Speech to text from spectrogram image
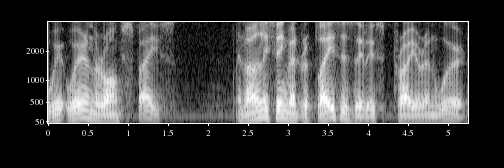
we're, we're in the wrong space. And the only thing that replaces it is prayer and word.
